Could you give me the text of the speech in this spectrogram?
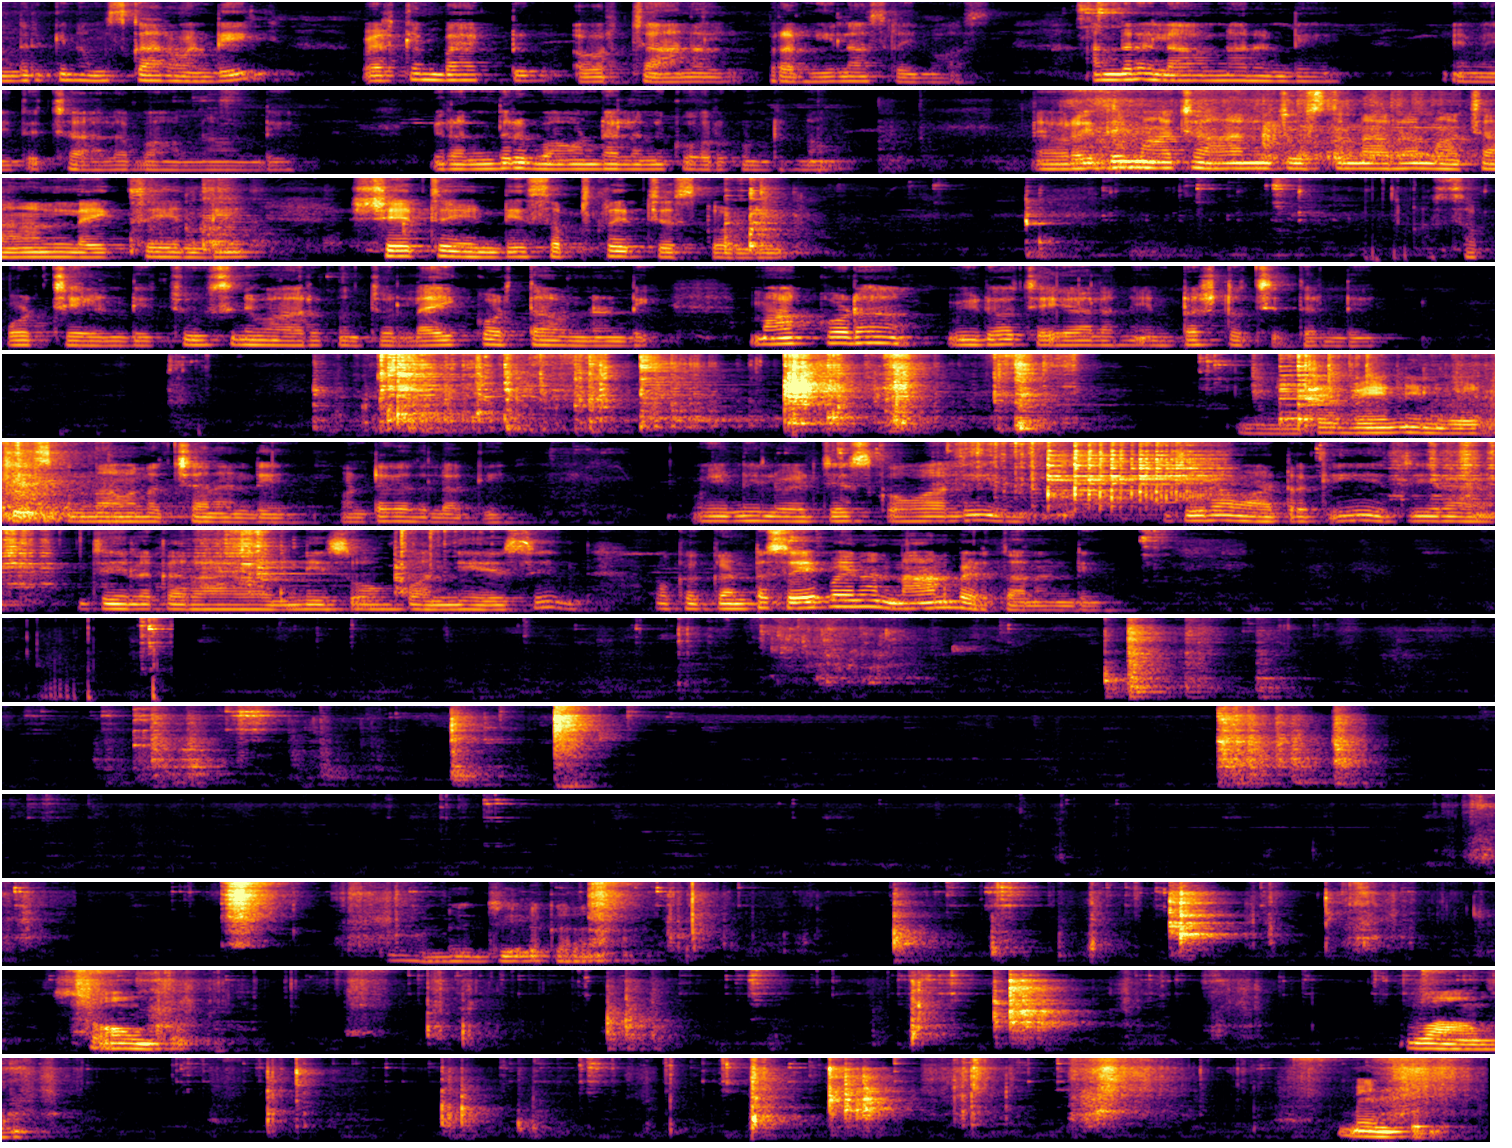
అందరికీ నమస్కారం అండి. Welcome back to our channel Pramila Srinivas. అందరూ ఎలా ఉన్నారండి? మేమైతే చాలా బాగున్నామండి. మీరందరూ బాగుండాలని కోరుకుంటున్నాం. ఎవరైతే మా ఛానల్ చూస్తున్నారో మా ఛానల్ లైక్ చేయండి షేర్ చేయండి సబ్స్క్రైబ్ చేసుకోండి. సపోర్ట్ చేయండి. చూసిన వారు కొంచెం లైక్ కొడతా ఉండండి. మాకు కూడా వీడియో చేయాలని ఇంట్రెస్ట్ వచ్చిందండి నేనైతే వేడి నీళ్ళు వేడి చేసుకుందామని వచ్చానండి వంటగదిలోకి. వేడి నీళ్ళు వేడి చేసుకోవాలి. జీరా వాటర్కి జీరా జీలకర్ర అన్నీ సోంపు అన్నీ వేసి ఒక గంట సేపు అయినా నానబెడతానండి. ఇదిగోండి జీలకర్ర. సోంపు. వాము. మెంతులు.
